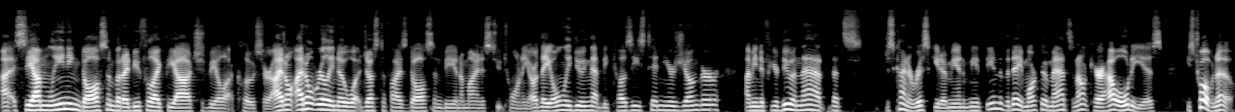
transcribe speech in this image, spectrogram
I see. I'm leaning Dawson, but I do feel like the odds should be a lot closer. I don't. I don't really know what justifies Dawson being a minus two twenty. Are they only doing that because he's ten years younger? I mean, if you're doing that, that's just kind of risky to me. I mean, at the end of the day, Marco Madsen, I don't care how old he is, he's 12 0.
